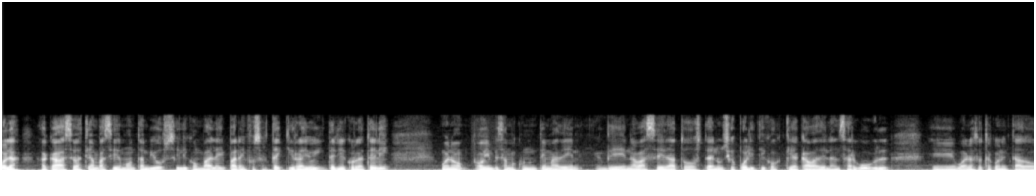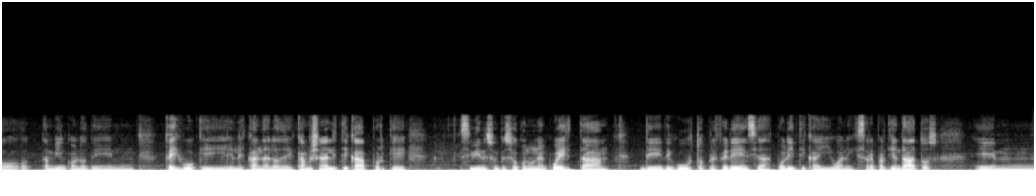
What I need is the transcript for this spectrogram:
Hola, acá Sebastián Bassi de Mountain View, Silicon Valley para Infocertec y Radio I, Ariel Corgatelli. Bueno, hoy empezamos con un tema de, de, una base de datos de anuncios políticos que acaba de lanzar Google. Eh, bueno, esto está conectado también con lo de um, Facebook y el escándalo de Cambridge Analytica, porque si bien eso empezó con una encuesta de, gustos, preferencias, política y bueno, y se repartían datos, eh,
